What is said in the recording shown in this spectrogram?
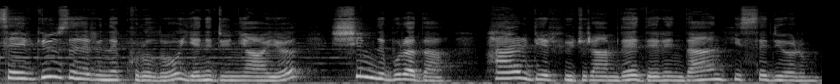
sevgi üzerine kurulu yeni dünyayı şimdi burada her bir hücremde derinden hissediyorum.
